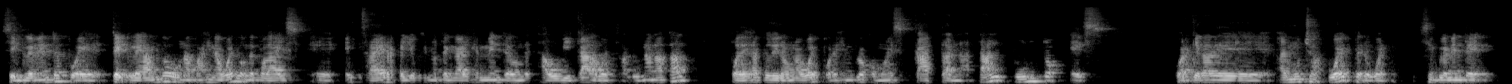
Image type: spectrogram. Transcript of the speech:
simplemente pues tecleando una página web donde podáis eh, extraer aquellos que no tengáis en mente dónde está ubicada vuestra luna natal podéis acudir a una web, por ejemplo, como es catanatal.es. Cualquiera de... Hay muchas webs, pero bueno, simplemente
